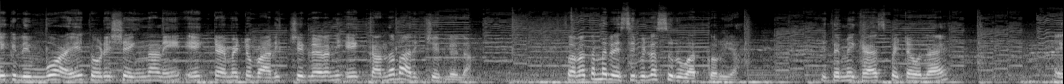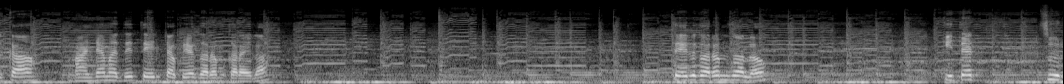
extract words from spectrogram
एक लिंबू आहे थोडे शेंगदाणे एक टॅमॅटो बारीक चिरलेला आणि एक कांदा बारीक चिरलेला. चला तर मग रेसिपीला सुरुवात करूया. इथे मी गॅस पेटवला आहे एका भांड्यामध्ये तेल टाकूया गरम करायला. तेल गरम झालं की त्यात चुर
